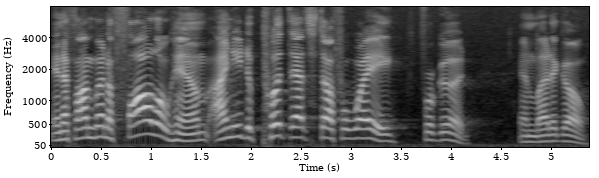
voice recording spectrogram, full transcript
And if I'm going to follow him, I need to put that stuff away for good and let it go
